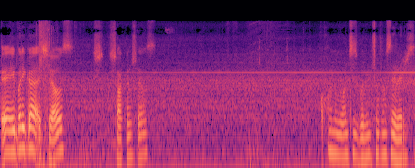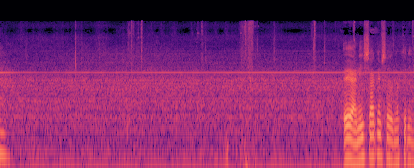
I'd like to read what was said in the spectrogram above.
Anybody got shells? Sh shotgun shells? Oh, no manches, un chorro de Hey, I need shotgun shells, no kidding.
